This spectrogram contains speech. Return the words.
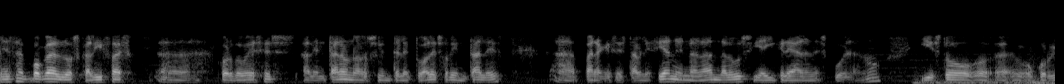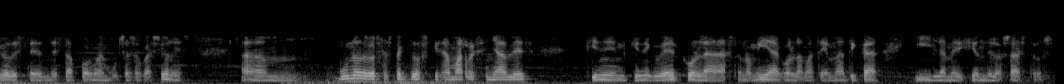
en esa época los califas ah, cordobeses alentaron a los intelectuales orientales ah, para que se establecieran en Al-Ándalus y ahí crearan escuela, ¿no? Y esto ah, ocurrió de, este- de esta forma en muchas ocasiones. Am, uno de los aspectos quizá más reseñables tienen, tiene que ver con la astronomía, con la matemática y la medición de los astros.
